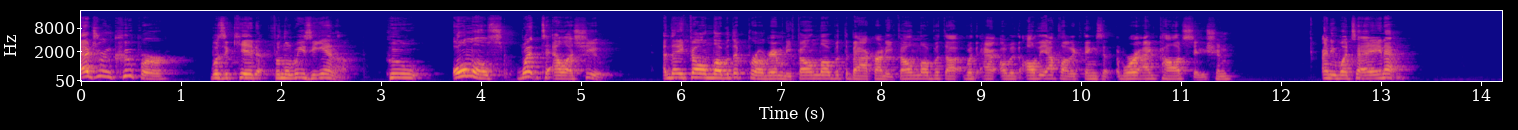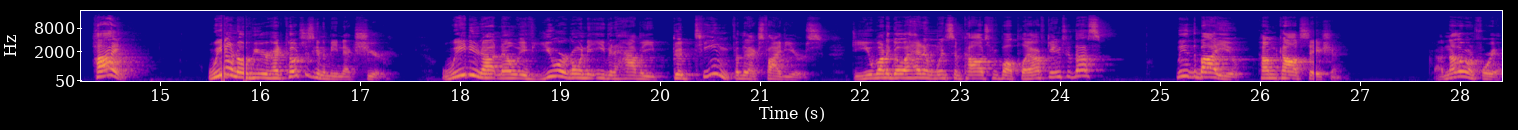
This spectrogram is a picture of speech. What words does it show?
Edgerrin Cooper was a kid from Louisiana who almost went to LSU. And then he fell in love with the program and he fell in love with the background. He fell in love with the, with, uh, with all the athletic things that were at College Station. And he went to A&M. Hi, we don't know who your head coach is going to be next year. We do not know if you are going to even have a good team for the next five years. Do you want to go ahead and win some college football playoff games with us? Leave the bayou. Come to College Station. Got another one for you.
